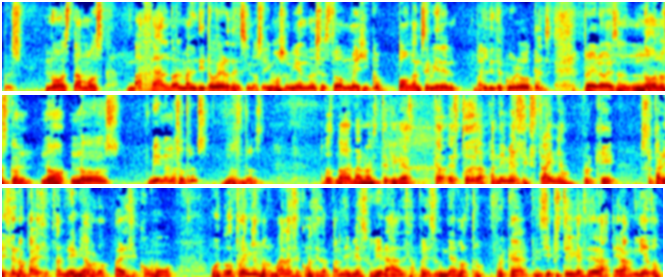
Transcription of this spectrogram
pues no estamos bajando al maldito verde, sino seguimos subiendo. Eso es todo México. Pónganse bien el maldito cubrebocas. Pero eso no nos con no nos viene a nosotros, nosotros. Pues no, hermano, si te fijas, esto de la pandemia es extraño porque pues, al parecer no parece pandemia, bro. Parece como otro año normal, hace como si la pandemia se hubiera desaparecido un día al otro. Porque al principio, si te fijas, era, era miedo.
